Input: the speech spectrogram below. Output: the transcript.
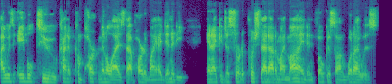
I was able to kind of compartmentalize that part of my identity, and I could just sort of push that out of my mind and focus on what I was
